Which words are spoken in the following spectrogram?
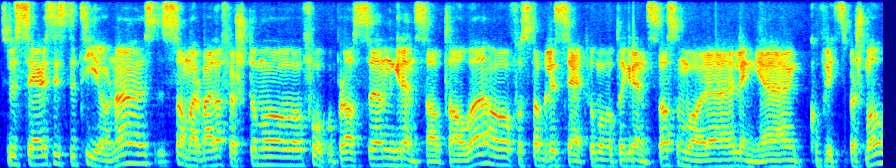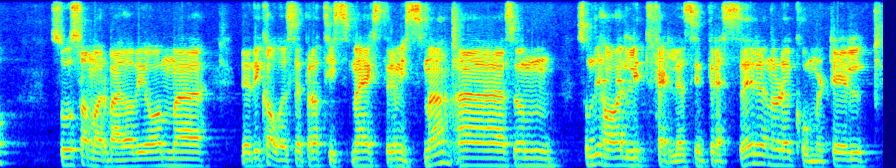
så du ser de siste tiårene samarbeida først om å få på plass en grenseavtale og få stabilisert på en måte grensa, som var lenge konfliktspørsmål. Så samarbeida de om det de kaller separatisme og ekstremisme, eh, som, de har litt felles interesser når det kommer til eh,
